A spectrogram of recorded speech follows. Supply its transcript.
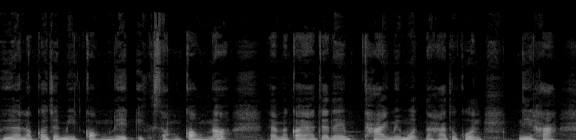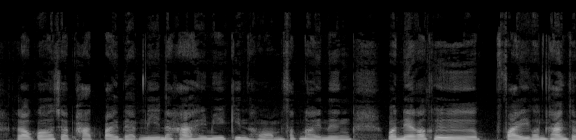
เพื่อนๆแล้วก็จะมีกล่องเล็กอีก 2 กล่องเนาะแต่มันก็อาจจะได้ถ่ายไม่หมดนะคะ ทุกคนนี่ค่ะ เราก็จะผัดไปแบบนี้นะคะ ให้มีกลิ่นหอมสักหน่อยหนึ่งวันนี้ก็คือไฟค่อนข้างจะ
